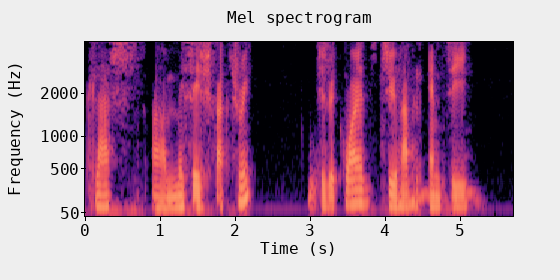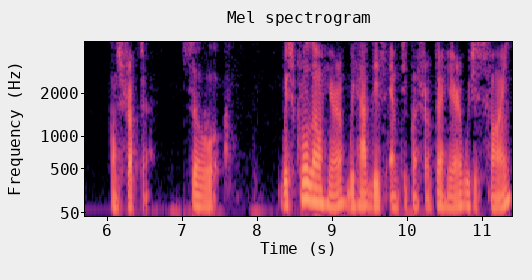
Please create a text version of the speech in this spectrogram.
class uh, message factory, which is required to have an empty constructor. So we scroll down here, we have this empty constructor here, which is fine.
